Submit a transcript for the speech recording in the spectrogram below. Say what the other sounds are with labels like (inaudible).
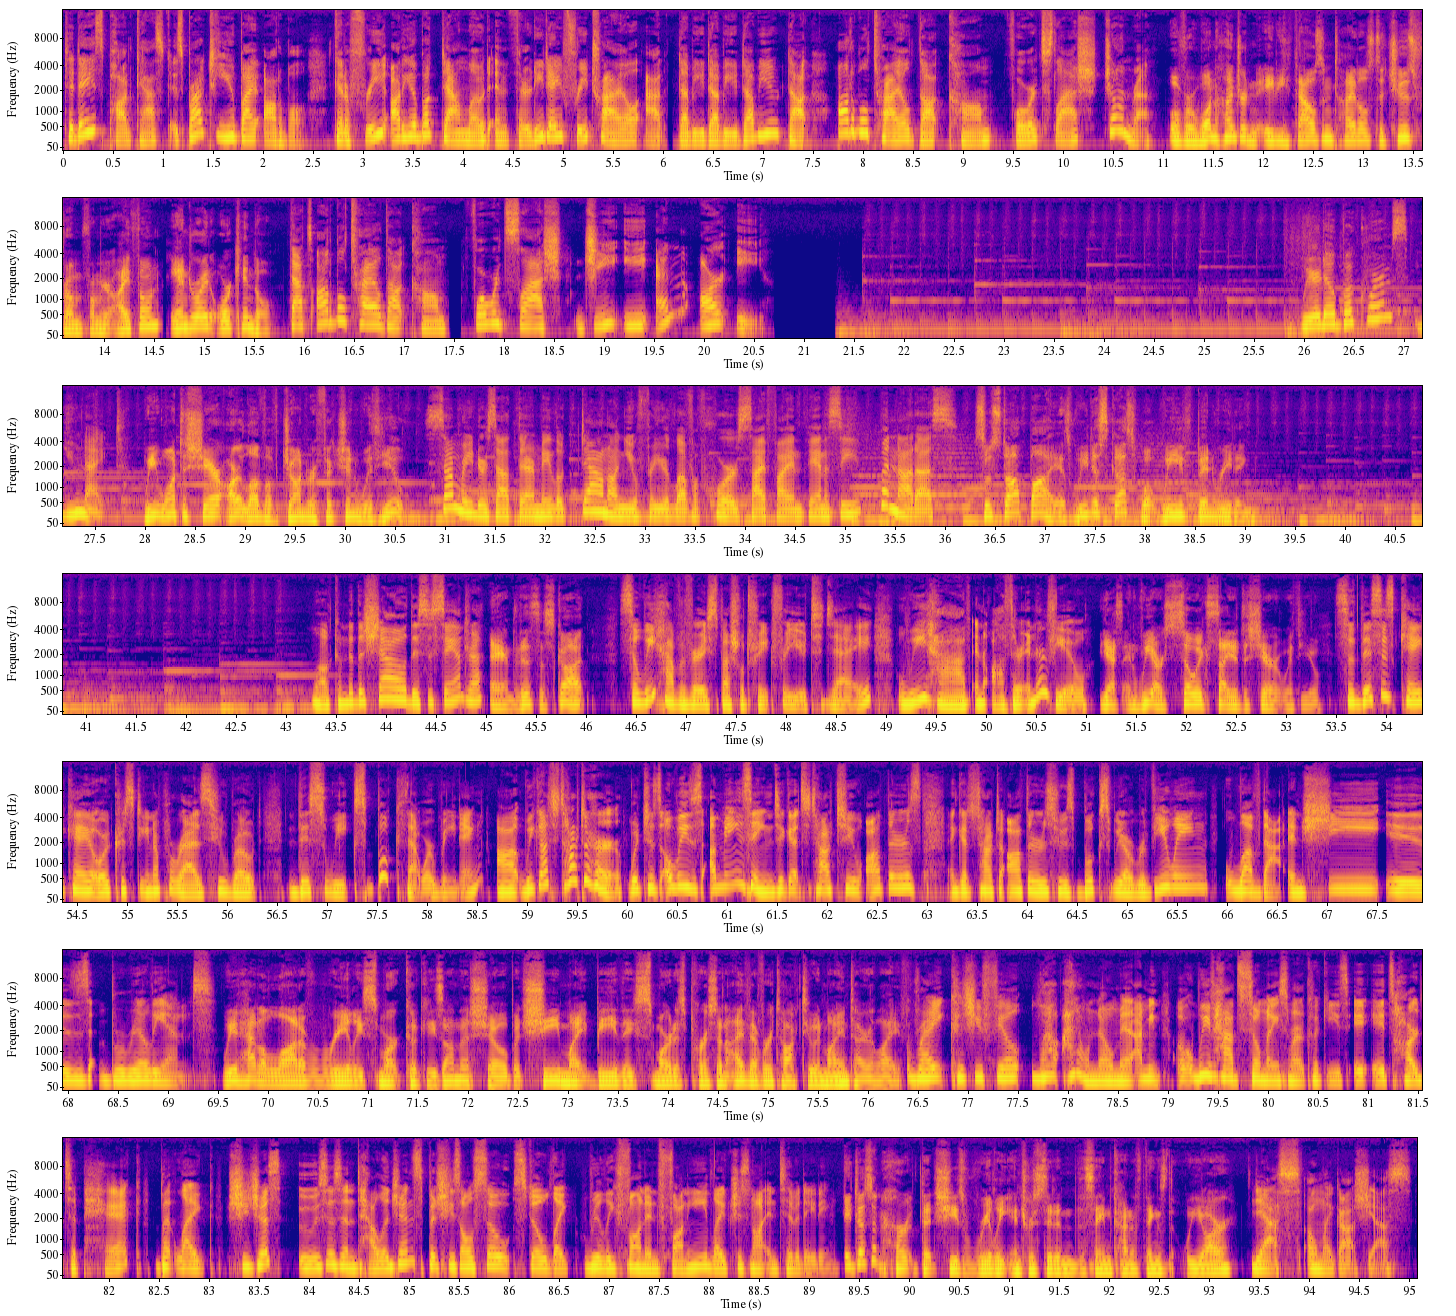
Today's podcast is brought to you by Audible. Get a free audiobook download and 30-day free trial at www.audibletrial.com forward slash genre. Over 180,000 titles to choose from from your iPhone, Android, or Kindle. That's audibletrial.com forward slash G-E-N-R-E. Weirdo bookworms, unite. We want to share our love of genre fiction with you. Some readers out there may look down on you for your love of horror, sci fi, and fantasy, but not us. So stop by as we discuss what we've been reading. Welcome to the show. This is Sandra. And this is Scott. So, we have a very special treat for you today. We have an author interview. Yes, and we are so excited to share it with you. So, this is KK or Christina Perez, who wrote this week's book that we're reading. Uh, we got to talk to her, which is always amazing to get to talk to authors and get to talk to authors whose books we are reviewing. Love that. And she is brilliant. We've had a lot of really smart cookies on this show, but she might be the smartest person I've ever talked to in my entire life. Right? Because you feel, well, I don't know, man. I mean, uh, we've had so many smart cookies. It, it's hard to pick, but like she just oozes intelligence, but she's also still like really fun and funny. Like she's not intimidating. It doesn't hurt that she's really interested in the same kind of things that we are. Yes. Oh my gosh. Yes.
